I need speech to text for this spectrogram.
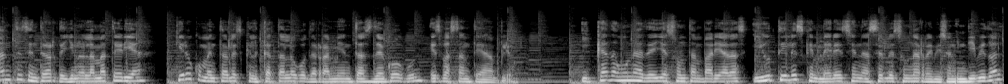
Antes de entrar de lleno en la materia, quiero comentarles que el catálogo de herramientas de Google es bastante amplio, y cada una de ellas son tan variadas y útiles que merecen hacerles una revisión individual,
